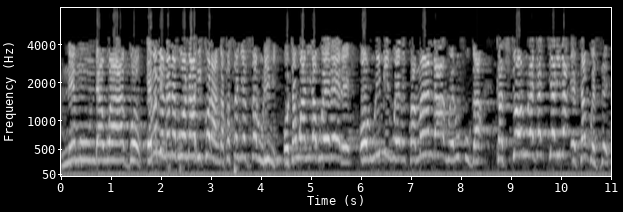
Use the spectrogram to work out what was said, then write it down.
ne munda waago. Ebyo byonna ne bwonaabikola nga tosenyeza lulimi otawaanira bwereere. Olulimi lwe kamanda lwe lufuga kasita olulagajjalira etabweze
